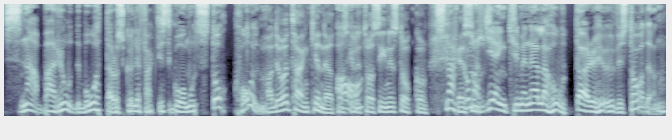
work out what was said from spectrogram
snabba roddbåtar och skulle faktiskt gå mot Stockholm. Ja, det var tanken det, att man Ja. skulle ta sig in i Stockholm. Snacka Eh, om som- att gängkriminella hotar hu- huvudstaden.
